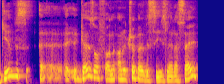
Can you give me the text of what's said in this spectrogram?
gives uh, uh, goes off on, on a trip overseas, let us say,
